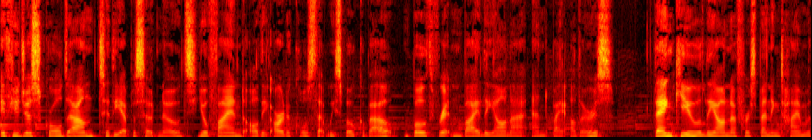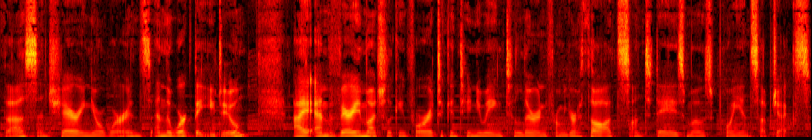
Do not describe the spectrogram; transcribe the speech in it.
If you just scroll down to the episode notes, you'll find all the articles that we spoke about, both written by Liana and by others. Thank you, Liana, for spending time with us and sharing your words and the work that you do. I am very much looking forward to continuing to learn from your thoughts on today's most poignant subjects.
